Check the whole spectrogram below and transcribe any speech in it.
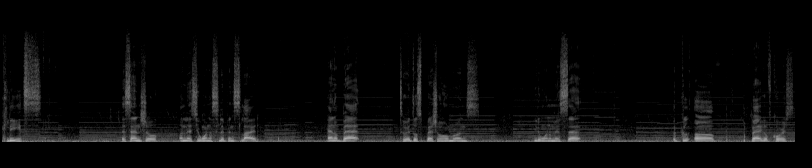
Cleats, essential, unless you want to slip and slide. And a bat to hit those special home runs. You don't want to miss that. A uh, bag, of course,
